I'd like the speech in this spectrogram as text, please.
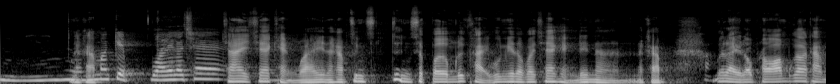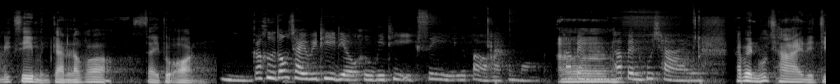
อืมเหมือนนะครับมาเก็บไว้แล้วแช่ ใช่แช่แข็งไว้นะครับ ซึ่งซึ่งสเปิร์มหรือไข่พวกนี้เราก็แช่แข็งได้นานนะครับค่ะเมื่อไหร่เราพร้อมก็ทำมิกซี่เหมือนกันแล้วก็ ใส่ตัวอ่อนอืมก็คือต้องใช้วิธีเดียวคือวิธีอีกซี่หรือเปล่าคะคุณหมอถ้าเป็นเอ่อถ้าเป็นผู้ชาย ถ้าเป็นผู้ชายเนี่ยจ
